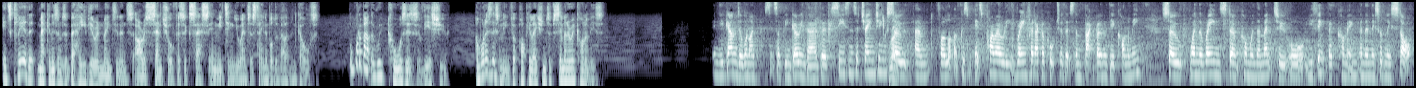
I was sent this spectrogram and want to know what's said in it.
It's clear that mechanisms of behaviour and maintenance are essential for success in meeting UN Sustainable Development Goals. But what about the root causes of the issue? And what does this mean for populations of similar economies? In Uganda, when I since I've been going there, the seasons are changing. Right. So um, for a lot, because it's primarily rain-fed agriculture that's the backbone of the economy. So when the rains don't come when they're meant to, or you think they're coming and then they suddenly stop,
